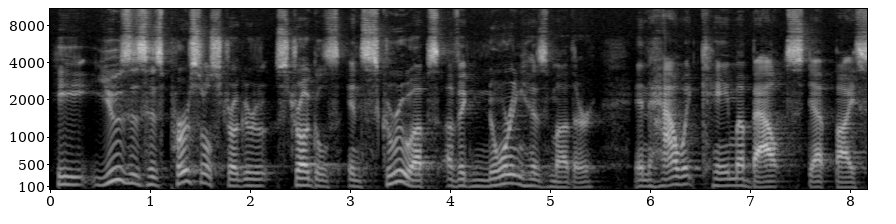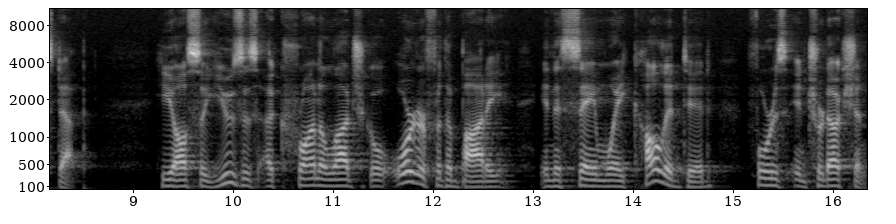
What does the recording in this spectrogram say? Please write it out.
He uses his personal struggle, struggles and screw ups of ignoring his mother and how it came about step by step. He also uses a chronological order for the body in the same way Khalid did for his introduction.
